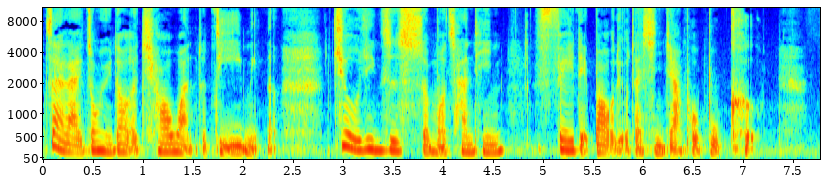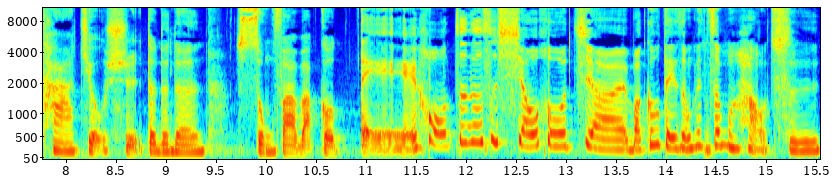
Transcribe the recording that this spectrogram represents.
再来，终于到了敲碗的第一名了。究竟是什么餐厅非得把我留在新加坡不可？它就是噔噔噔松发马沟德哦，真的是小好家哎，马沟德怎么会这么好吃？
